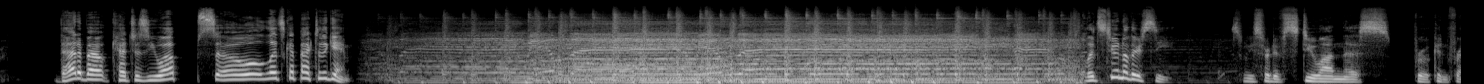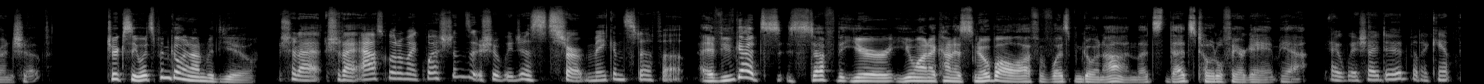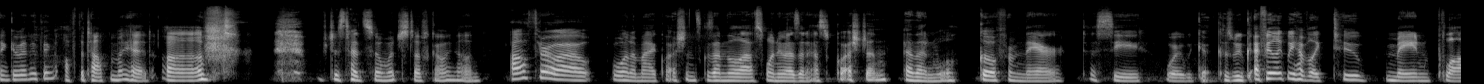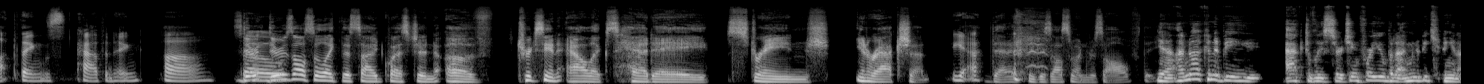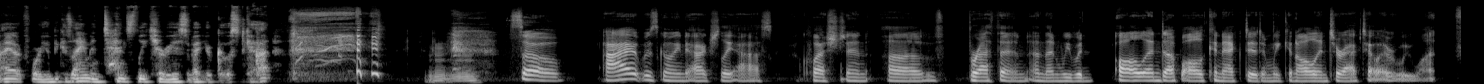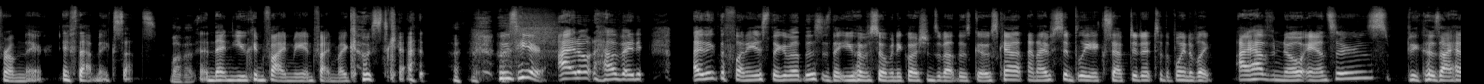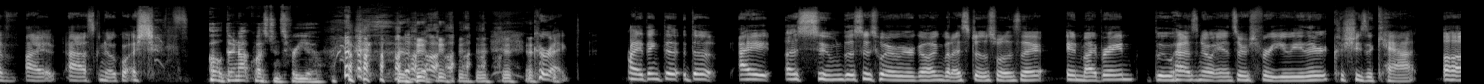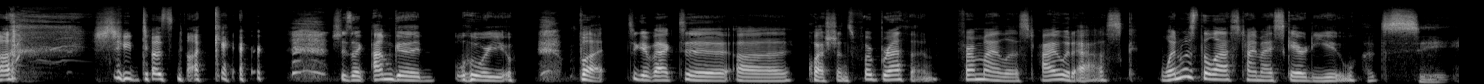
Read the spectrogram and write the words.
That about catches you up, so let's get back to the game. Let's do another scene. So we sort of stew on this broken friendship. Trixie, what's been going on with you? Should I should I ask one of my questions or should we just start making stuff up? If you've got s- stuff that you're you want to kind of snowball off of what's been going on, that's that's total fair game. Yeah. I wish I did, but I can't think of anything off the top of my head. Um, we've just had so much stuff going on. I'll throw out one of my questions because I'm the last one who hasn't asked a question, and then we'll go from there to see where we go. Because we, I feel like we have like two main plot things happening. Uh, so There, there's also like the side question of Trixie and Alex had a strange interaction yeah, that I think is also unresolved. That Yeah, I'm not going to be actively searching for you, but I'm going to be keeping an eye out for you because I am intensely curious about your ghost cat. Mhm. So I was going to actually ask a question of Brethyn, and then we would all end up all connected and we can all interact however we want from there, if that makes sense. Love it. And then you can find me and find my ghost cat who's here. I don't have any. I think the funniest thing about this is that you have so many questions about this ghost cat, and I've simply accepted it to the point of like, I have no answers because I have, I ask no questions. Oh, they're not questions for you. Correct. I think that the I assumed this is where we were going, but I still just want to say in my brain, Boo has no answers for you either because she's a cat. Uh, she does not care. She's like, I'm good. Who are you? But to get back to uh, questions for Brethyn from my list, I would ask, when was the last time I scared you? Let's see.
